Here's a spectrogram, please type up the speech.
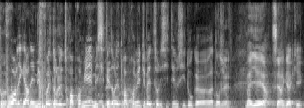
Faut pouvoir les garder, mais il faut être dans les trois premiers. mais si tu es dans les trois premiers, tu vas être sollicité aussi. Donc, attention. Maillère, c'est un gars qui est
